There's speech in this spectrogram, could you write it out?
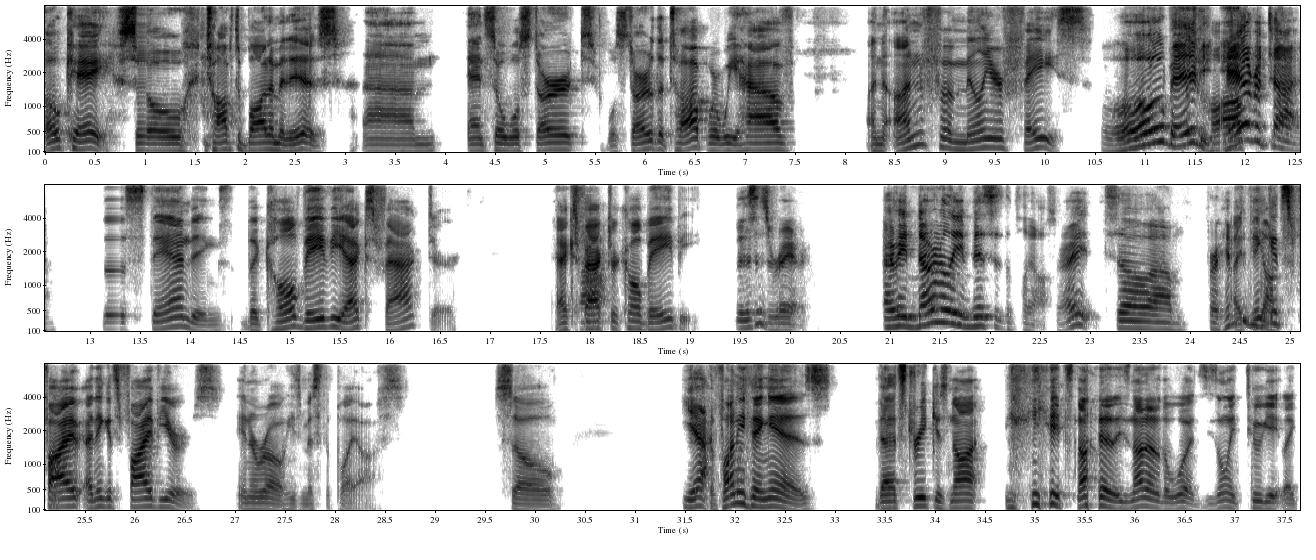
Okay, so top to bottom it is. Um, and so we'll start we'll start at the top where we have an unfamiliar face. Oh baby, hammer time. The standings, the Call Baby X Factor. X Wow. Factor Call Baby. This is rare. I mean, normally he misses the playoffs, right? So um, for him, I be think it's five. I think it's five years in a row he's missed the playoffs. So Yeah, the funny thing is that streak is not. It's not. He's not out of the woods. He's only two gate. Like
